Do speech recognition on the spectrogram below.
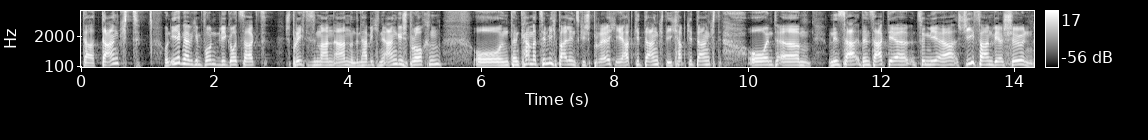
da dankt. Und irgendwie habe ich empfunden, wie Gott sagt, sprich diesen Mann an. Und dann habe ich ihn angesprochen und dann kam er ziemlich bald ins Gespräch. Er hat gedankt, ich habe gedankt. Und, ähm, und dann, dann sagte er zu mir, ja, Skifahren wäre schön.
